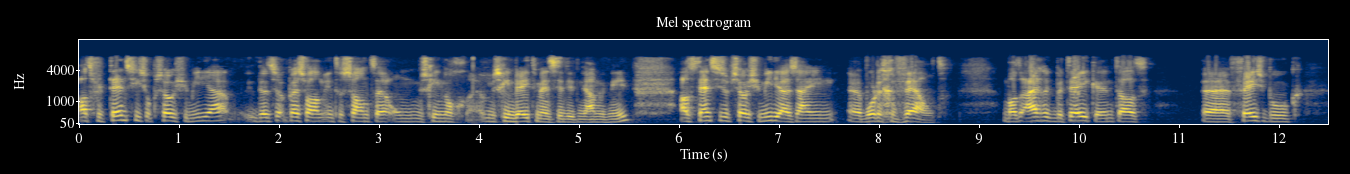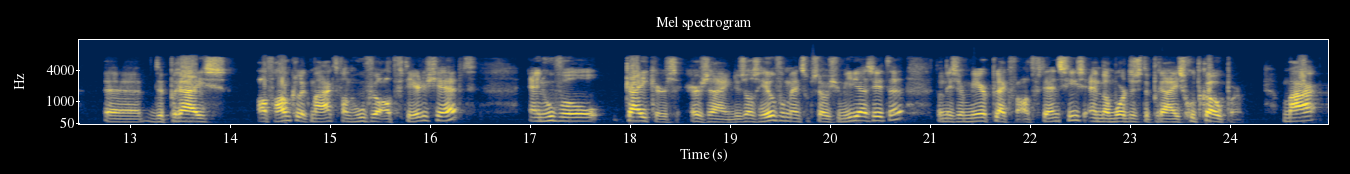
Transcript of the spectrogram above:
advertenties op social media, dat is best wel een interessante om misschien nog, misschien weten mensen dit namelijk niet. Advertenties op social media zijn, worden geveld. Wat eigenlijk betekent dat Facebook de prijs afhankelijk maakt van hoeveel adverteerders je hebt en hoeveel kijkers er zijn. Dus als heel veel mensen op social media zitten, dan is er meer plek voor advertenties en dan wordt dus de prijs goedkoper. Maar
